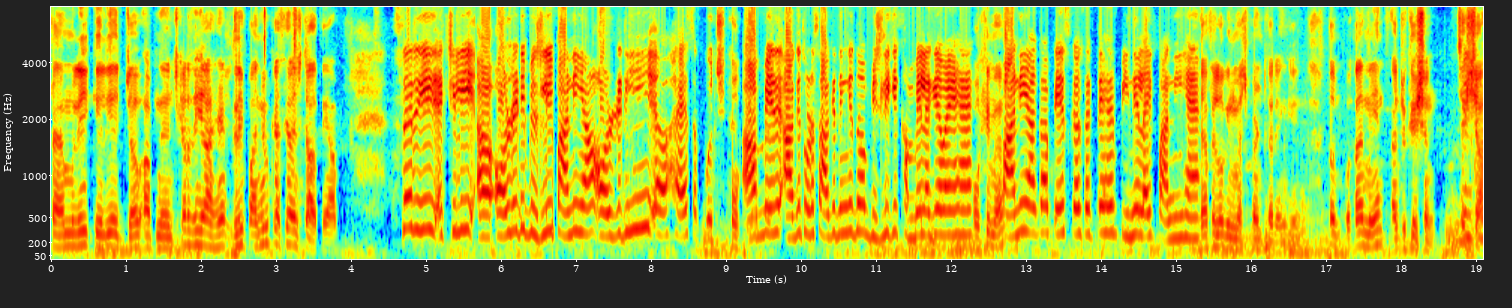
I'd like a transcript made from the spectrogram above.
फैमिली के लिए जब आपने अरेंज कर दिया है बिजली पानी को कैसे अरेंज कराते हैं आप? सर ये एक्चुअली ऑलरेडी बिजली पानी यहाँ ऑलरेडी है सब कुछ। Okay, आप मेरे आगे थोड़ा सा आगे देंगे तो बिजली के खंबे लगे हुए हैं। मैम। पानी यहाँ का आप टेस्ट कर सकते हैं पीने लायक पानी है। या फिर लोग इन्वेस्टमेंट करेंगे। तो होता है मेन एजुकेशन शिक्षा।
